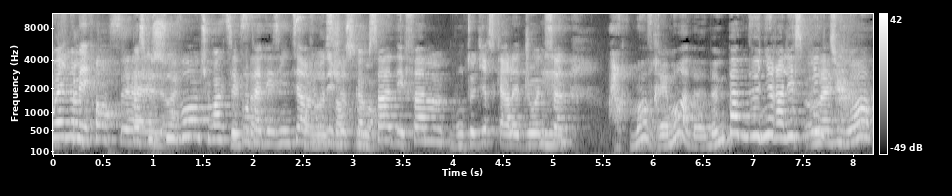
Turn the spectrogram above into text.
Ouais, non, mais parce que elle, ouais. souvent, tu vois, tu sais, C'est quand t'as des interviews, des choses comme ça, des femmes vont te dire Scarlett Johansson. Mm. Alors moi, vraiment, elle va même pas me venir à l'esprit, Ouais. tu vois.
